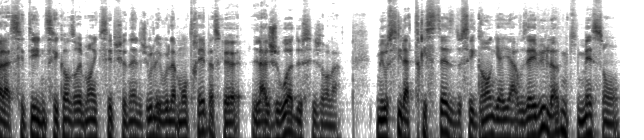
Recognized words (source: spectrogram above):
Voilà, c'était une séquence vraiment exceptionnelle. Je voulais vous la montrer parce que la joie de ces gens-là, mais aussi la tristesse de ces grands gaillards. Vous avez vu l'homme qui met son,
